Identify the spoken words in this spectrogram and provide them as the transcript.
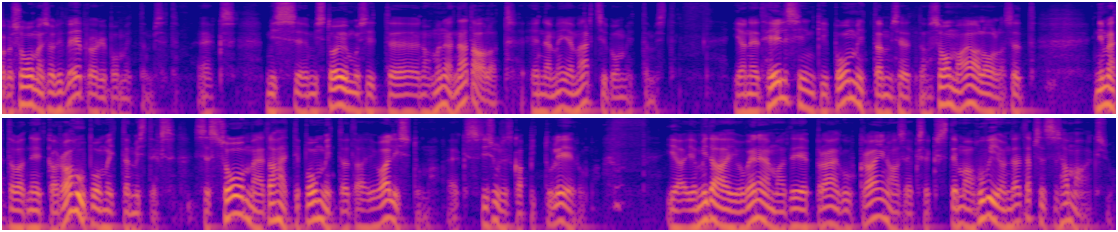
aga Soomes olid veebruari pommitamised, eks, mis, mis toimusid äh, noh, mõned nädalad enne meie märtsi pommitamist. ja need Helsingi pommitamised, noh, Soome ajaloolased nimetavad neid ka rahupommitamisteks, sest Soome taheti pommitada ju alistuma, eks, sisuliselt kapituleeruma ja, ja mida ju Venemaa teeb praegu Ukrainas, eks, eks tema huvi on täpselt seesama, eks ju.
